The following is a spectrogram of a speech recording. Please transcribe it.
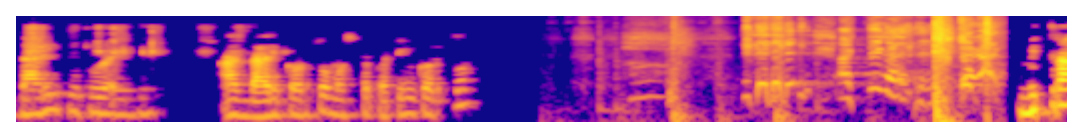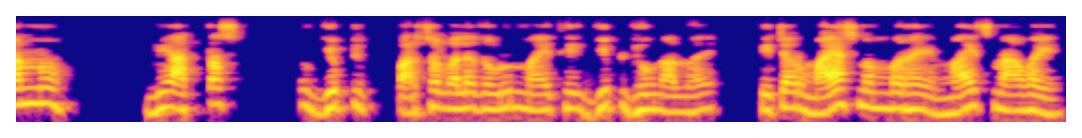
दाढी पिकू राहिली. आज दाढी करतो मस्त कटिंग करतो. मित्रांनो मी आत्ताच गिफ्ट पार्सलवाल्याजवळून माहिती हे गिफ्ट घेऊन आलो आहे. त्याच्यावर मायाच नंबर आहे मायच नाव आहे.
